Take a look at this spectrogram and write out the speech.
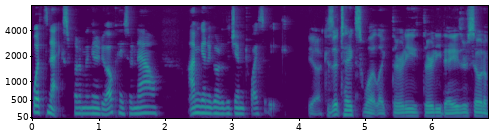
What's next? What am I gonna do? Okay, so now I'm gonna go to the gym twice a week. Yeah, because it takes what, like 30, 30 days or so to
